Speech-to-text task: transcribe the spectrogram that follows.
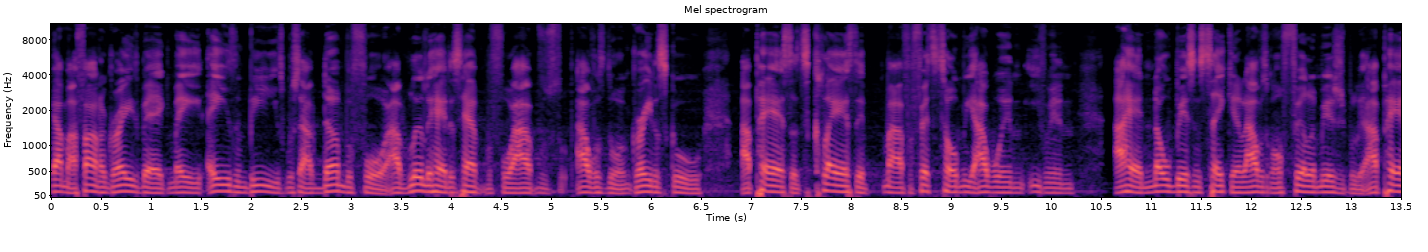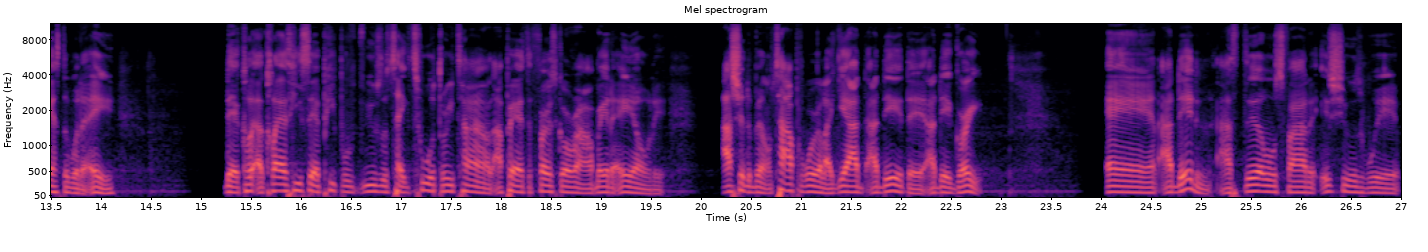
got my final grades back, made A's and B's, which I've done before. I've literally had this happen before. I was I was doing great in school. I passed a class that my professor told me I wouldn't even. I had no business taking, and I was gonna fail it miserably. I passed it with an A. That cl- a class he said people usually take two or three times. I passed the first go around, made an A on it. I should have been on top of the world. Like, yeah, I, I did that. I did great and I didn't. I still was finding issues with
